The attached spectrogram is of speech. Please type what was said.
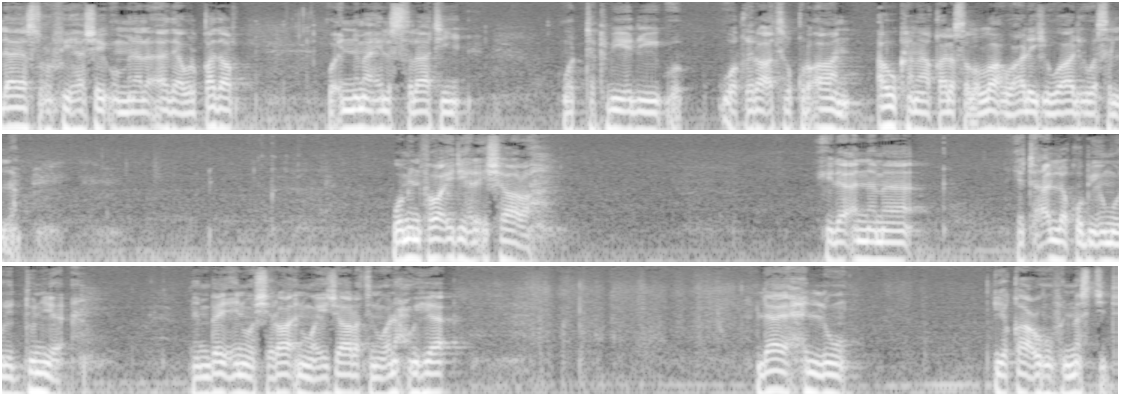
لا يصلح فيها شيء من الأذى والقدر وإنما هي للصلاة والتكبير وقراءة القرآن أو كما قال صلى الله عليه وآله وسلم. ومن فوائدها الإشارة إلى أن ما يتعلق بأمور الدنيا من بيع وشراء وإجارة ونحوها لا يحل إيقاعه في المسجد.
